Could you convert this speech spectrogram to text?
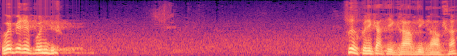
Vous pouvez répondre. Frère, vous connaissez que c'est grave, c'est grave ça.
